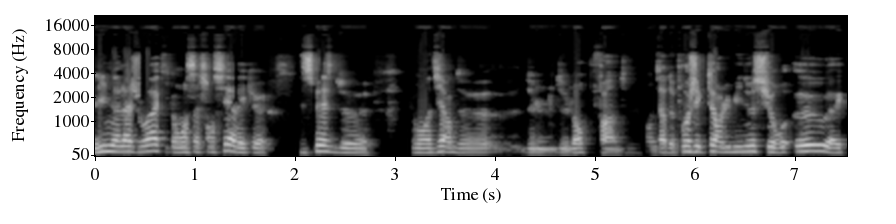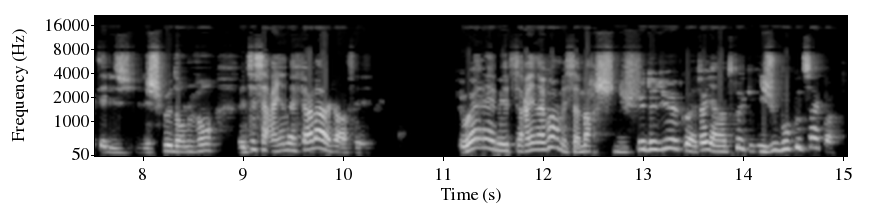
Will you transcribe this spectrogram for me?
l'hymne à la joie qui commence à chanter avec une espèce de comment dire de de, de enfin comment dire de projecteur lumineux sur eux avec les, les cheveux dans le vent. Mais tu sais, ça n'a rien à faire là. Ouais, mais ça n'a rien à voir, mais ça marche du feu de dieu quoi. Toi, il y a un truc, il joue beaucoup de ça quoi.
